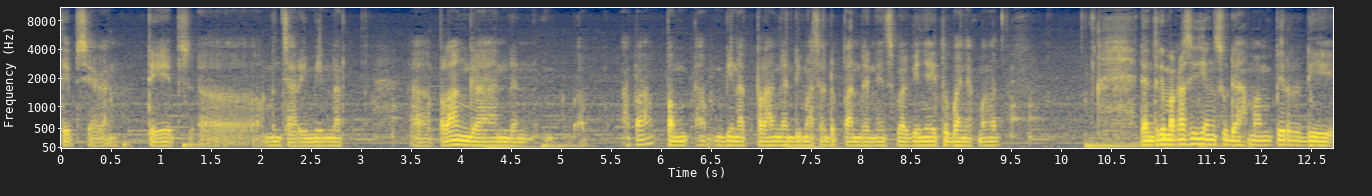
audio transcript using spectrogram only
tips ya kan tips uh, mencari minat uh, pelanggan dan uh, apa pem, uh, minat pelanggan di masa depan dan lain sebagainya itu banyak banget dan terima kasih yang sudah mampir di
